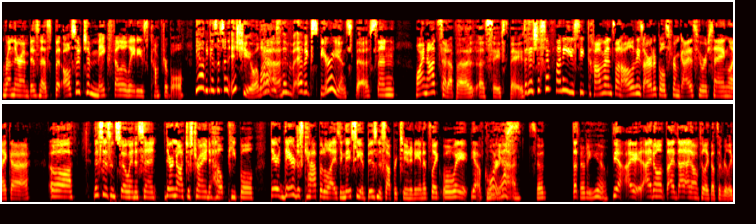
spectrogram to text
run their own business, but also to make fellow ladies comfortable. Yeah, because it's an issue. A lot Yeah. of us have, have experienced this and why not set up a, a safe space? But it's just so funny. You see comments on all of these articles from guys who are saying like, uh, oh, this isn't so innocent. They're not just trying to help people. They're, they're just capitalizing. They see a business opportunity. And it's like, well, wait, yeah, of Well, course. yeah. So That, so do you. Yeah, I, I don't, I, that, I don't feel like that's a really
